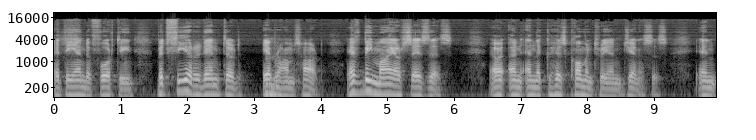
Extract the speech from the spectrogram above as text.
at the end of 14 but fear had entered mm-hmm. abraham's heart f.b meyer says this uh, and and the, his commentary on genesis and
